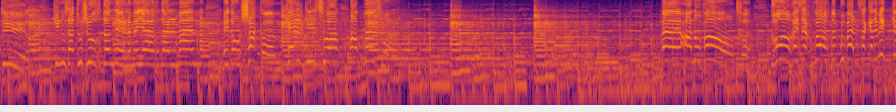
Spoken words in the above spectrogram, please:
Qui nous a toujours donné le meilleur d'elle-même et dont chaque homme, quel qu'il soit, a besoin. Paix à nos ventres, grands réservoirs de poubelles académiques.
